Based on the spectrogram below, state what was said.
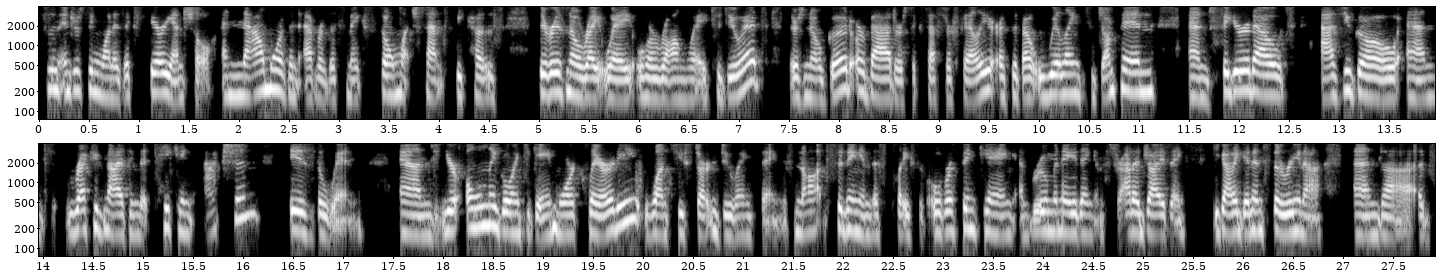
this is an interesting one is experiential and now more than ever this makes so much sense because there is no right way or wrong way to do it. There's no good or bad or success or failure. It's about willing to jump in and figure it out as you go and recognizing that taking action is the win. And you're only going to gain more clarity once you start doing things, not sitting in this place of overthinking and ruminating and strategizing. You got to get into the arena and, uh, as,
